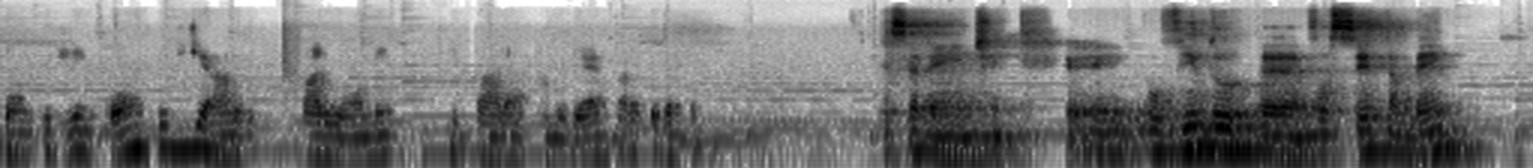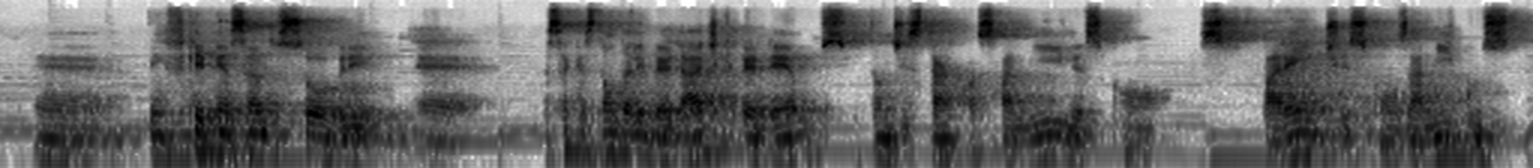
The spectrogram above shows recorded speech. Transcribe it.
ponto de encontro, de diálogo para o homem e para a mulher, para toda a família. Excelente. É, ouvindo é, você também, é, fiquei pensando sobre é, essa questão da liberdade que perdemos, então de estar com as famílias, com os parentes, com os amigos,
